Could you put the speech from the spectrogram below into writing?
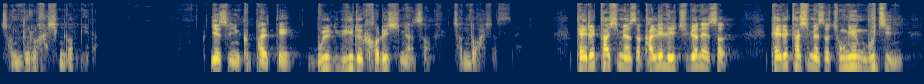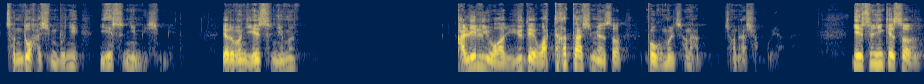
전도를 하신 겁니다. 예수님 급할 때 물 위를 걸으시면서 전도하셨어요. 배를 타시면서 갈릴리 주변에서 배를 타시면서 종횡무진 전도하신 분이 예수님이십니다. 여러분, 예수님은 갈릴리와 유대 왔다 갔다 하시면서 복음을 전하, 전하셨고요. 예수님께서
